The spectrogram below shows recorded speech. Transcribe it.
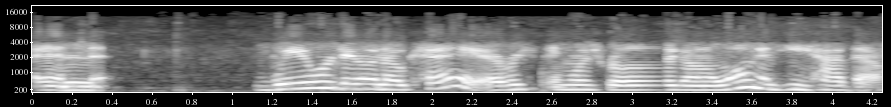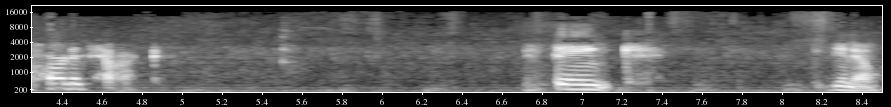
And we were doing okay. Everything was really going along, and he had that heart attack. I think, you know,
